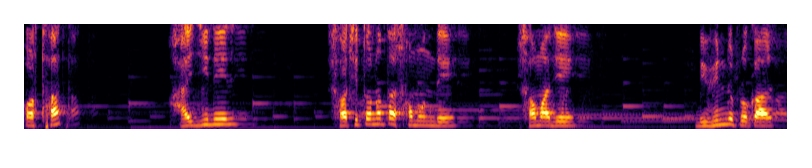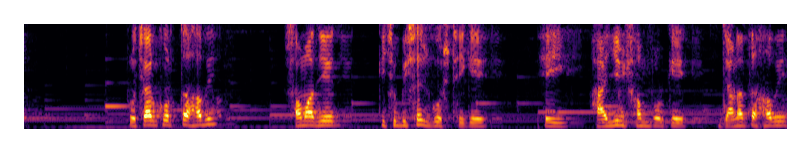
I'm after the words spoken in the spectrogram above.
অর্থাৎ হাইজিনের সচেতনতা সম্বন্ধে সমাজে বিভিন্ন প্রকার প্রচার করতে হবে। সমাজের কিছু বিশেষ গোষ্ঠীকে এই হাইজিন সম্পর্কে জানাতে হবে।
